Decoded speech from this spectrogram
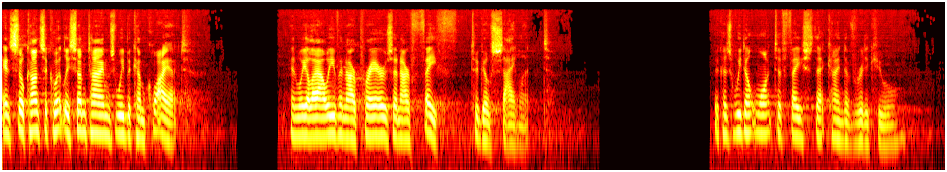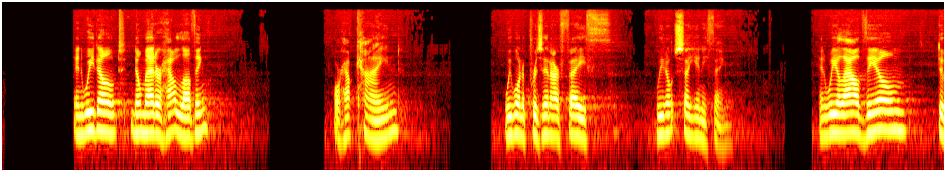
And so, consequently, sometimes we become quiet and we allow even our prayers and our faith to go silent because we don't want to face that kind of ridicule. And we don't, no matter how loving or how kind, we want to present our faith, we don't say anything. And we allow them to,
